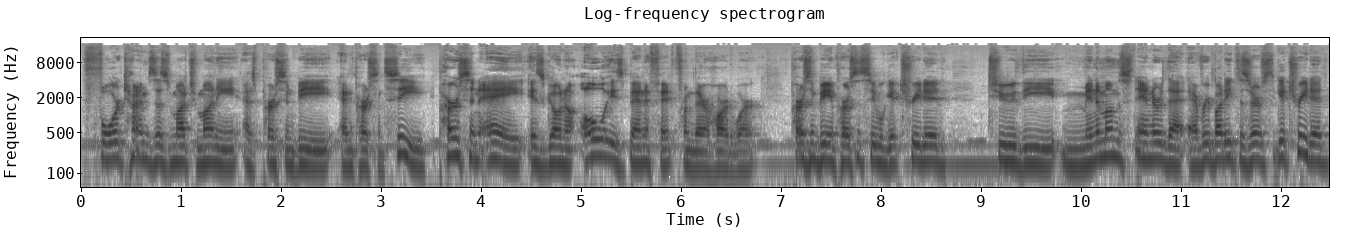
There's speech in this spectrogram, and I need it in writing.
four times as much money as person B and person C, person A is going to always benefit from their hard work. Person B and person C will get treated to the minimum standard that everybody deserves to get treated.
